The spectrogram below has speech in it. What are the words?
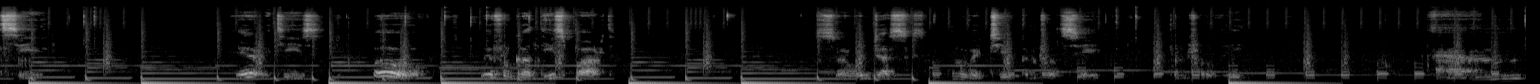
And see. Here it is. Oh, we forgot this part. So we'll just move it to Control C, Control V, and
